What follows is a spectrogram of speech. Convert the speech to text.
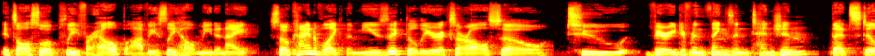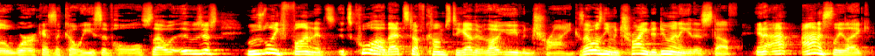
it's also a plea for help. Obviously, help me tonight. So, kind of like the music, the lyrics are also two very different things in tension that still work as a cohesive whole. So that it was just it was really fun. It's it's cool how that stuff comes together without you even trying because I wasn't even trying to do any of this stuff. And I, honestly, like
